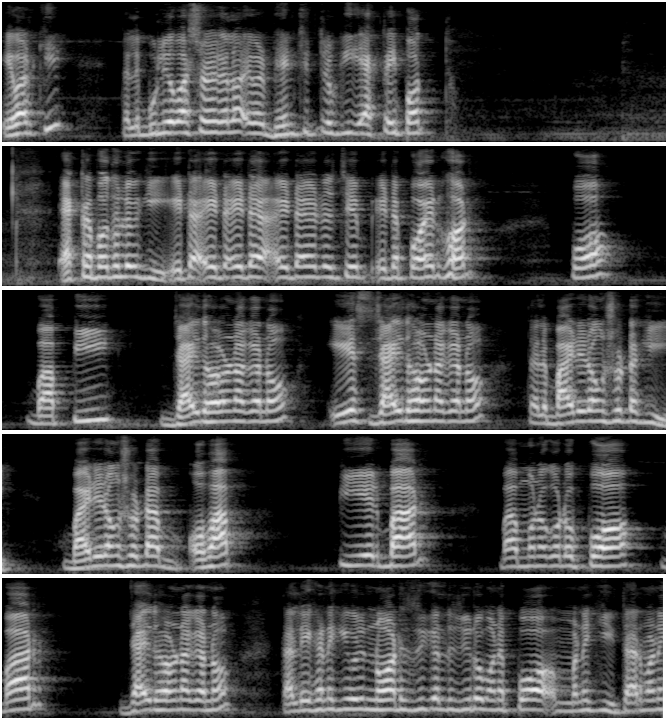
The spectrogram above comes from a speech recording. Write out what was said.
এবার কি? তাহলে বুলিও বাক্স হয়ে গেল। এবার ভেন চিত্র কি? একটাই পথ। একটা পথ হলে কি? এটা এটা এটা এটা এটা হচ্ছে, এটা পয়ের ঘর। প বা পি যাই ধরো না কেন এস যাই ধরো না কেন, তাহলে বাইরের অংশটা কি? বাইরের অংশটা অভাব পি এর বার, বা মনে করো প বার, যাই ধরো না কেন, তাহলে এখানে কি বলি নট ইজিক্যাল টু জিরো মানে প মানে কি? তার মানে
